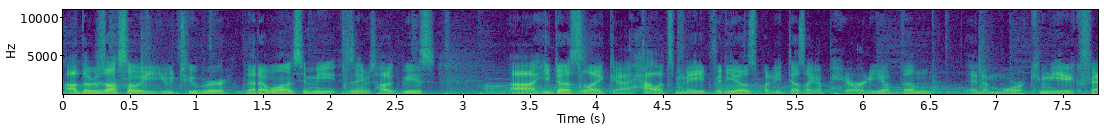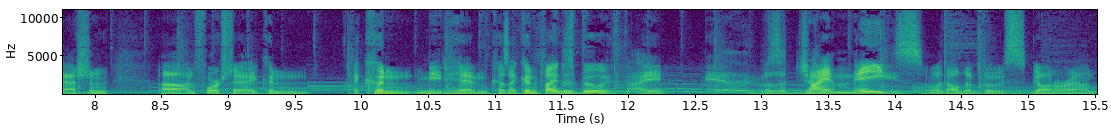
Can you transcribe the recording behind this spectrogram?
Uh, there was also a YouTuber that I wanted to meet. His name's Hugbees. Uh, he does like uh, how it's made videos, but he does like a parody of them in a more comedic fashion. Uh, unfortunately, I couldn't I couldn't meet him because I couldn't find his booth. I it was a giant maze with all the booths going around,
